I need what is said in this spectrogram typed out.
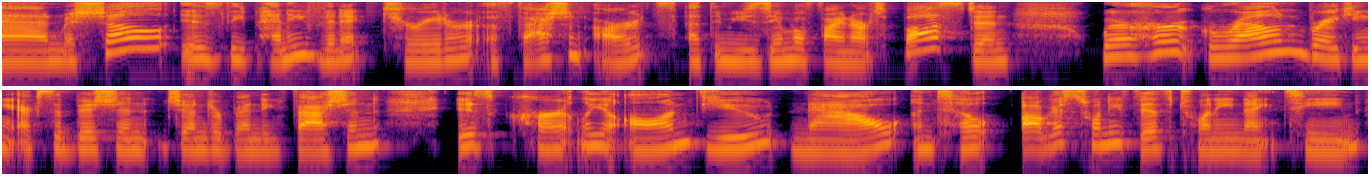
And Michelle is the Penny Vinik Curator of Fashion Arts at the Museum of Fine Arts Boston, where her groundbreaking exhibition, Gender Bending Fashion, is currently on view now until August 25th, 2019.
